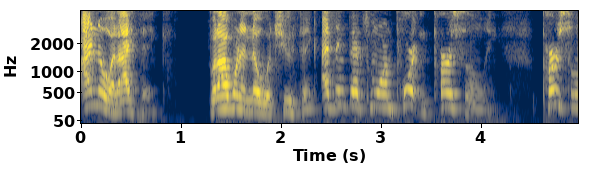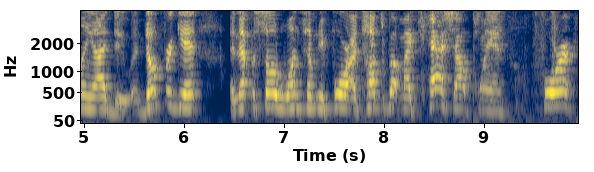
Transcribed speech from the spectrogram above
I know what I think, but I want to know what you think. I think that's more important personally. Personally, I do. And don't forget, in episode 174, I talked about my cash out plan for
